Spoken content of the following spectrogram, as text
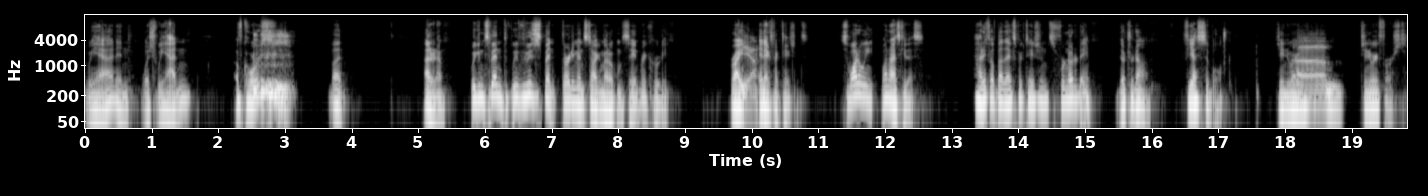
we had, and wish we hadn't, of course. but I don't know. We can spend we we just spent 30 minutes talking about Oklahoma State and recruiting, right? Yeah. And expectations. So why don't we why don't I ask you this? How do you feel about the expectations for Notre Dame? Notre Dame. Fiesta Bowl. January um, January 1st.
